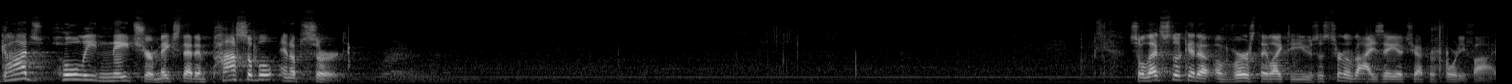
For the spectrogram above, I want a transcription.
God's holy nature makes that impossible and absurd. So let's look at a, a verse they like to use. Let's turn over to Isaiah chapter 45.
